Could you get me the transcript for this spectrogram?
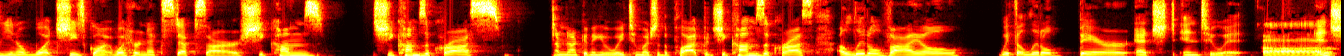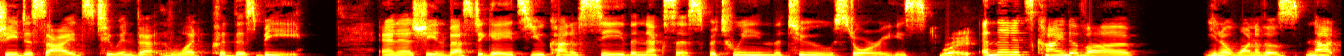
you know, what she's going, what her next steps are, she comes, she comes across, I'm not going to give away too much of the plot, but she comes across a little vial with a little bear etched into it. Uh, and she decides to invest. What could this be? And as she investigates, you kind of see the nexus between the two stories. Right. And then it's kind of a, you know, one of those, not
